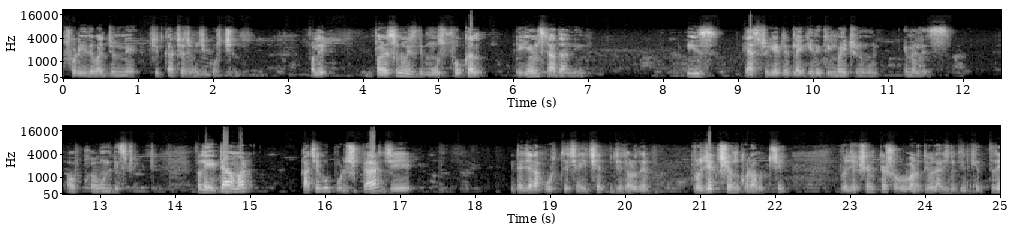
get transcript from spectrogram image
সরিয়ে দেওয়ার জন্য চিৎকার চেঁচামেচি করছেন। ফলে person who is the most focal against Adani is castigated like anything by Trinamool MLAs of own district ফলে এটা আমার কাছে খুব পরিষ্কার যে এটা যারা করতে চাইছেন, যে ধরনের প্রজেকশন করা হচ্ছে প্রজেকশনটা সর্বভারতীয় রাজনীতির ক্ষেত্রে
